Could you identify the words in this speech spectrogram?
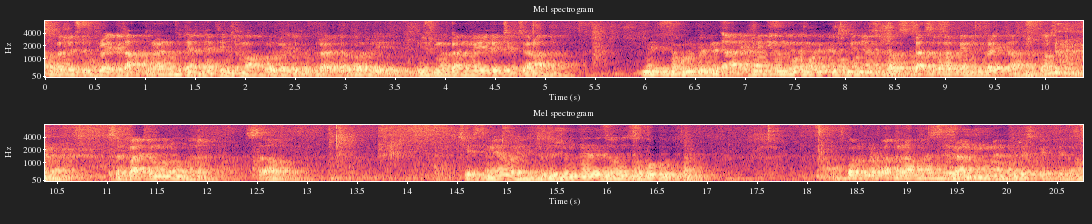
să vorbești cu proiectantul, noi nu putem să ne atingem acolo, e lucrarea lor, e, nici măcar nu e recepționat. Mergeți acolo, vedeți? Dar e bine, cum ne-a spus, ca să vorbim cu proiectantul și constructorul. Să facem un număr sau ce este nevoie. Totuși, unele zone s-au făcut. Acolo probabil n-au considerat în momentul respectiv. Nu,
